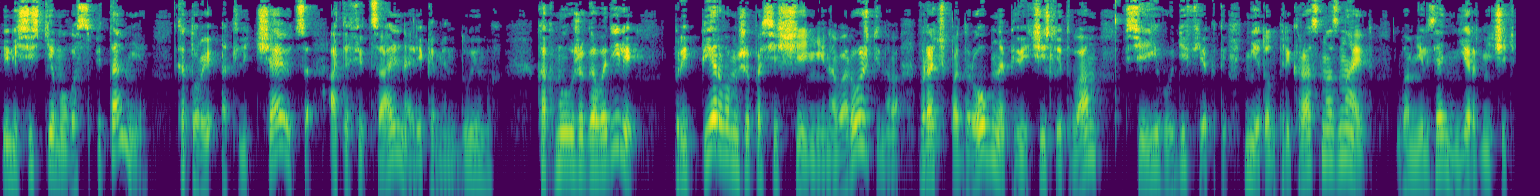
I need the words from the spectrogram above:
или систему воспитания, которые отличаются от официально рекомендуемых. Как мы уже говорили, при первом же посещении новорожденного врач подробно перечислит вам все его дефекты. Нет, он прекрасно знает, вам нельзя нервничать,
